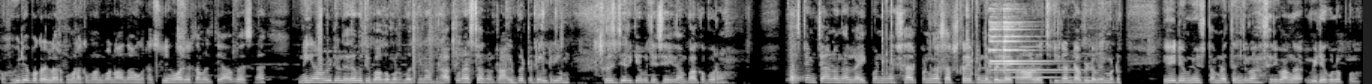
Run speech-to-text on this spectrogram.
இப்போ வீடியோ பார்க்குற எல்லாருக்கும் வணக்கம் நண்பா. நான் தான் உங்கள் ரெஸ்லிங் வாரியர் தமிழ் தியா பேசுகிறேன் இன்றைக்கி நம்ம வீடியோவில் எதை பற்றி பார்க்க போகிறோம் பார்த்தீங்கன்னா பிராக் லெஸ்டர் மற்றும் அல்பர்ட் டெல்ரியம் கிறிஸ் ஜெரிக்கை பற்றி செய்தி தான் பார்க்க போகிறோம் ஃபஸ்ட் டைம் சேனல் வந்து லைக் பண்ணுங்கள் ஷேர் பண்ணுங்கள் சப்ஸ்கிரைப் பண்ணி பெல் ஐக்கான் ஆள் வச்சுட்டிங்கன்னா டபுள் டபுள்யூ மட்டும் ஏடிஎம் நியூஸ் தமிழை தெரிஞ்சுக்கலாம். சரி வாங்க வீடியோக்குள்ளே போகலாம்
